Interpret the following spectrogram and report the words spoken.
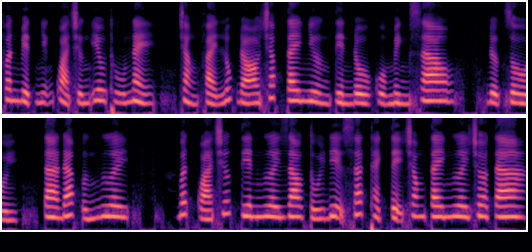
phân biệt những quả trứng yêu thú này, Chẳng phải lúc đó chắp tay nhường tiền đồ của mình sao? Được rồi, ta đáp ứng ngươi. Bất quá trước tiên ngươi giao túi địa sát thạch tệ trong tay ngươi cho ta.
